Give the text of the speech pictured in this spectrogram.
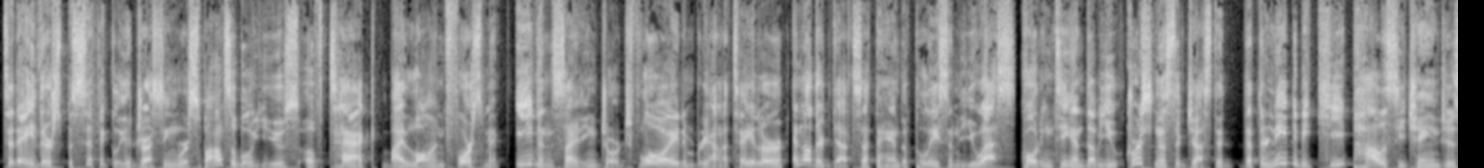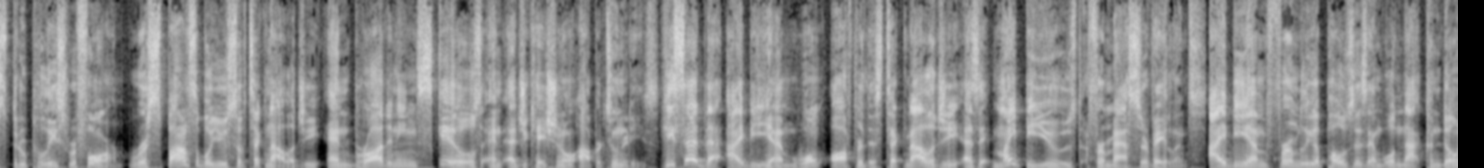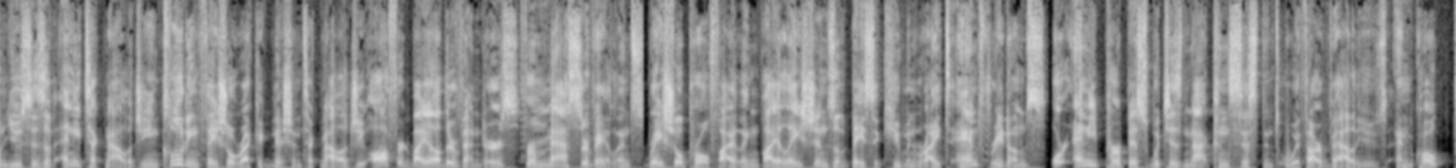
Today, they're specifically addressing responsible use of tech by law enforcement, even citing George Floyd and Breonna Taylor and other deaths at the hand of police in the US. Quoting TNW, Krishna suggested that there need to be key policy changes through police reform, responsible use of technology, and broadening skills and educational opportunities. He said that IBM won't offer this technology as it might be used for mass surveillance. IBM firmly opposes and will not condone uses of any technology, including facial recognition technology offered by other vendors for mass surveillance, racial profiling, violations of basic human rights and freedoms, or any purpose which is not consistent with our values. End quote.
